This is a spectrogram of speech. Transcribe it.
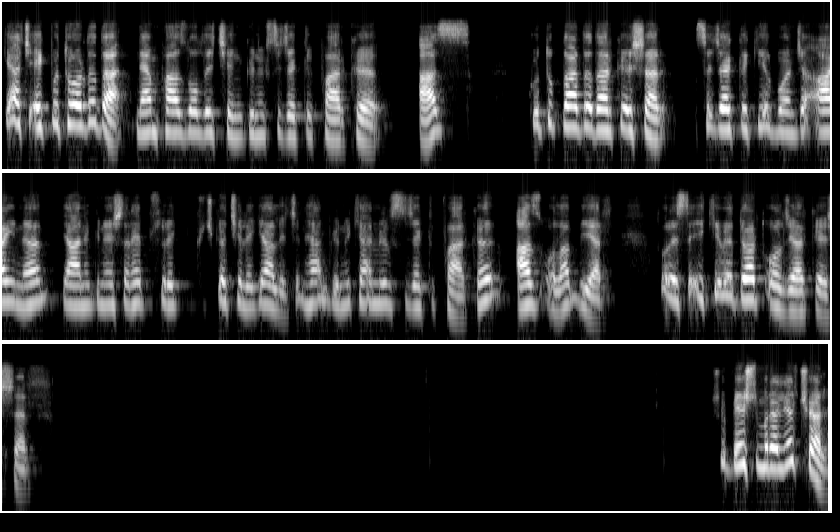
Gerçi ekvatorda da nem fazla olduğu için günlük sıcaklık farkı az. Kutuplarda da arkadaşlar sıcaklık yıl boyunca aynı. Yani güneşler hep sürekli küçük açıyla geldiği için hem günlük hem yıllık sıcaklık farkı az olan bir yer. Dolayısıyla 2 ve 4 olacak arkadaşlar. Şu 5 numaralı yer çöl.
